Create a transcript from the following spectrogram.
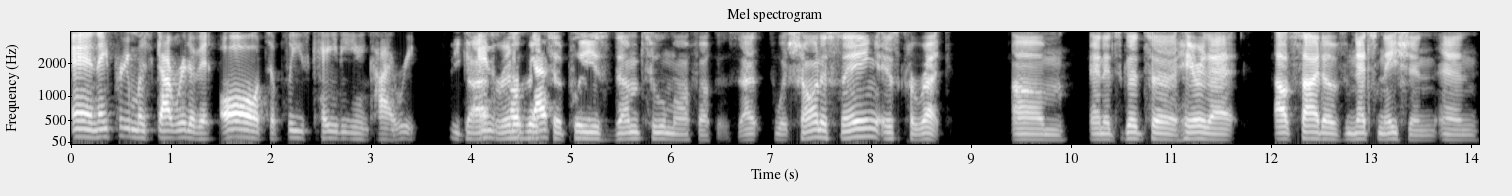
and they pretty much got rid of it all to please KD and kyrie we got and rid so of it to please them two motherfuckers. That what Sean is saying is correct. Um, and it's good to hear that outside of Nets Nation and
